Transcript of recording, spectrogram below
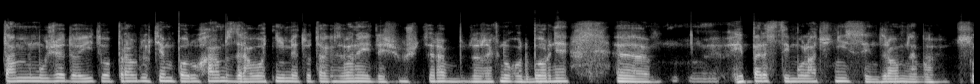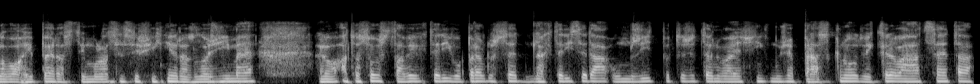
tam může dojít opravdu k těm poruchám zdravotním, je to takzvaný, když už teda řeknu odborně, e, hyperstimulační syndrom nebo slovo hyper a stimulace si všichni rozložíme. Jo, a to jsou stavy, který opravdu se, na který se dá umřít, protože ten vaječník může prasknout, vykrvácet a,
